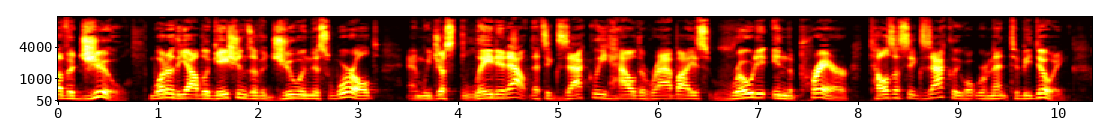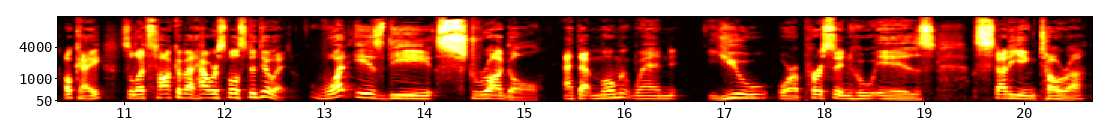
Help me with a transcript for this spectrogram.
of a Jew? What are the obligations of a Jew in this world? And we just laid it out. That's exactly how the rabbis wrote it in the prayer, tells us exactly what we're meant to be doing. Okay, so let's talk about how we're supposed to do it. What is the struggle at that moment when you or a person who is studying Torah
